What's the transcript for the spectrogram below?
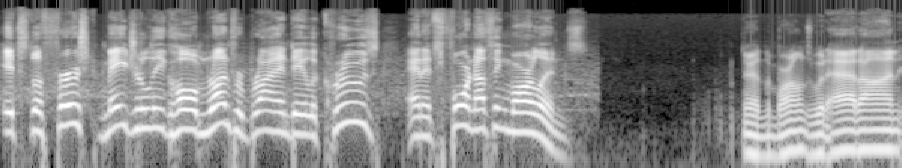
It's the first major league home run for Brian De La Cruz, and it's 4 0 Marlins. And the Marlins would add on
